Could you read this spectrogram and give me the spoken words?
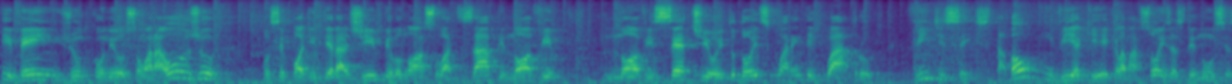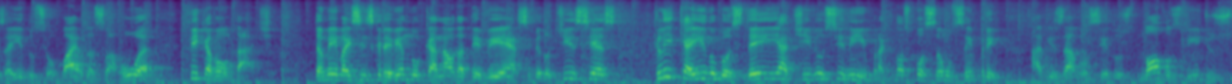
e vem junto com o Nilson Araújo. Você pode interagir pelo nosso WhatsApp 99782 44 26, tá bom? Envie aqui reclamações, as denúncias aí do seu bairro, da sua rua, fica à vontade. Também vai se inscrevendo no canal da TV SB Notícias, clique aí no gostei e ative o sininho para que nós possamos sempre avisar você dos novos vídeos,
